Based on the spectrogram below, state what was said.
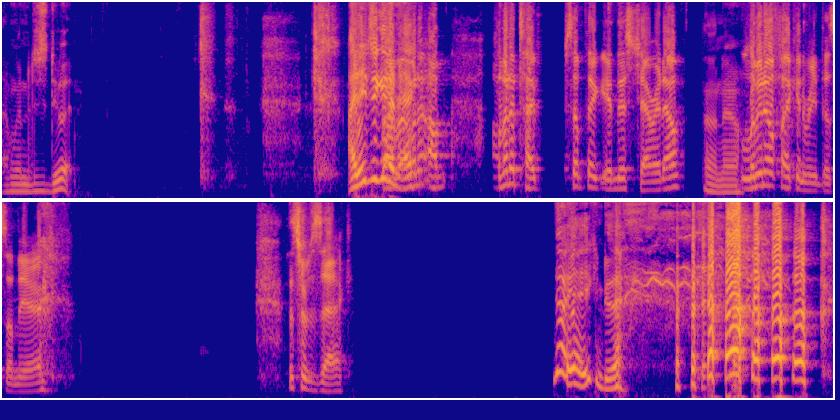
I'm gonna just do it. I need to get I'm, an. I'm gonna, I'm, I'm gonna type something in this chat right now. oh no! Let me know if I can read this on the air. This from Zach. No, yeah, you can do that.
